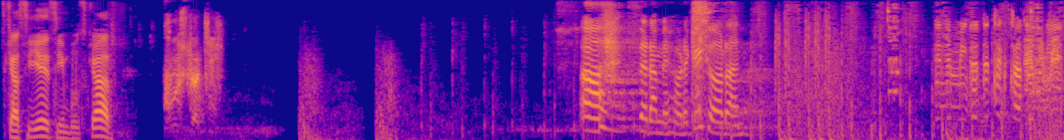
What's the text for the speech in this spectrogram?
Es que así es, sin buscar. Justo aquí. Ah, será mejor que corran. Enemigo detectado en mid.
